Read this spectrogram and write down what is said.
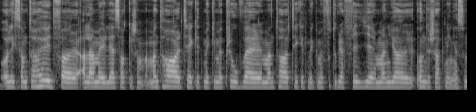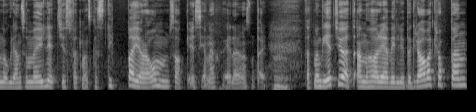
Och liksom ta höjd för alla möjliga saker som man tar tillräckligt mycket med prover, man tar tillräckligt mycket med fotografier, man gör undersökningen så noggrant som möjligt just för att man ska slippa göra om saker i senare skeden och sånt där. För att man vet ju att anhöriga vill ju begrava kroppen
